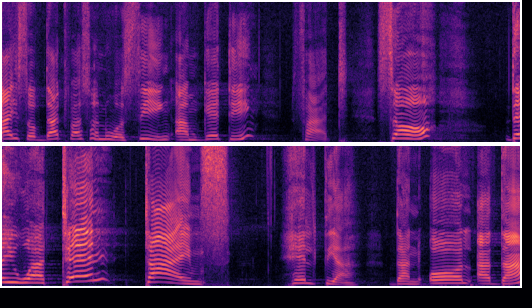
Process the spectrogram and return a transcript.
eyes of that person was seeing I'm getting fat. So they were 10 times healthier than all other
